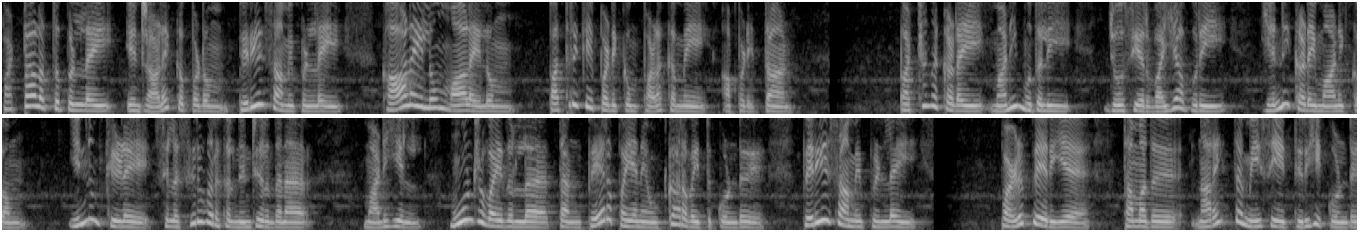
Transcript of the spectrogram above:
பட்டாளத்து பிள்ளை என்று அழைக்கப்படும் பெரியசாமி பிள்ளை காலையிலும் மாலையிலும் பத்திரிகை படிக்கும் பழக்கமே அப்படித்தான். பட்டணக்கடை மணிமுதலி ஜோசியர் வையாபுரி எண்ணெய்க்கடை மாணிக்கம் இன்னும் கீழே சில சிறுவர்கள் நின்றிருந்தனர். மடியில் மூன்று வயதுள்ள தன் பேரப்பையனை உட்கார வைத்துக்கொண்டு பெரியசாமி பிள்ளை பழுப்பேறிய தமது நரைத்த மீசையை திருகிக் கொண்டு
